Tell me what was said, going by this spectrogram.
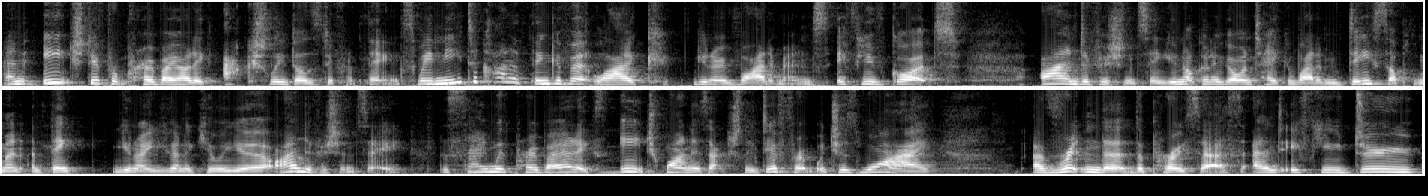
And each different probiotic actually does different things. We need to kind of think of it like, you know, vitamins. If you've got iron deficiency, you're not going to go and take a vitamin D supplement and think, you know, you're going to cure your iron deficiency. The same with probiotics. Mm. Each one is actually different, which is why I've written the, the process. And if you do,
